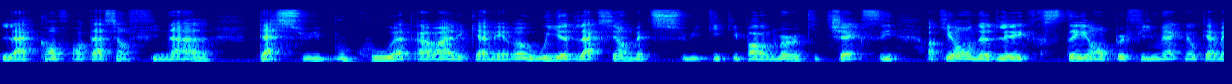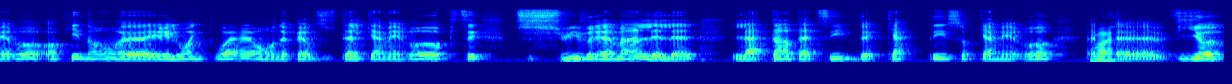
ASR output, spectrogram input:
la, confrontation finale t'as beaucoup à travers les caméras. Oui, il y a de l'action, mais tu suis Kiki Palmer qui check si, OK, on a de l'électricité, on peut filmer avec nos caméras. OK, non, euh, éloigne-toi, on a perdu telle caméra. Puis tu sais, tu suis vraiment le, la tentative de capter sur caméra euh, via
